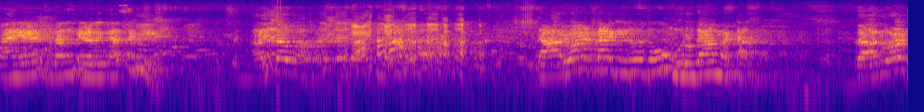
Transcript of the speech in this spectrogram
ನಾ ಹೇಳ್ದಂಗ್ ಹೇಳ್ಬೇಕಾ ತಂಗಿ ಆಯ್ತವ್ವ. ಧಾರವಾಡದಾಗ ಇರೋದು ಮುರುಘಾ ಮಠ. ಧಾರವಾಡ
